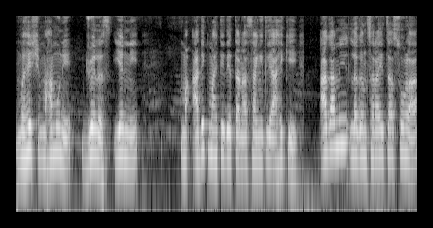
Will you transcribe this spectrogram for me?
महेश महामुनी ज्वेलर्स यांनी मा अधिक माहिती देताना सांगितले आहे की आगामी लगनसराईचा सोहळा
